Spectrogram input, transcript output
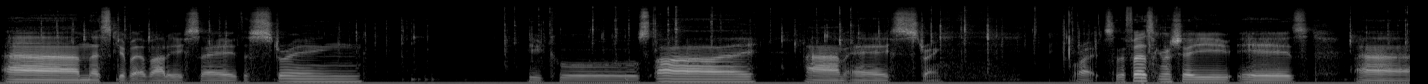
And let's give it a value. So the string equals I am a string. Right, so the first thing I'm going to show you is uh,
